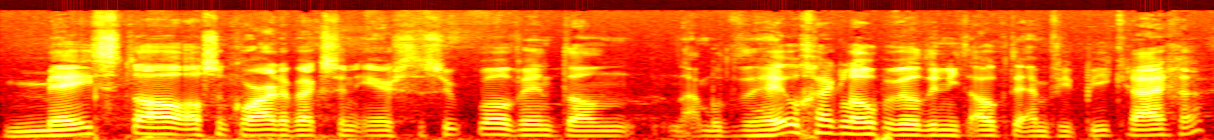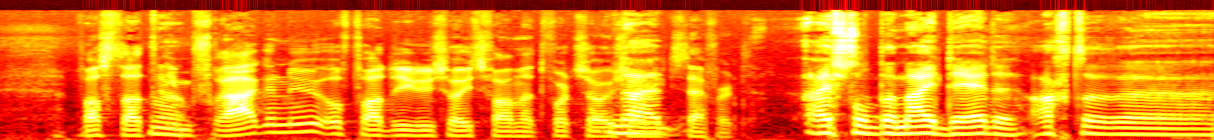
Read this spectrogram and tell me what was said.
meestal als een quarterback zijn eerste Super Bowl wint, dan nou, moet het heel gek lopen, wil hij niet ook de MVP krijgen. Was dat Ja. in vragen nu, of hadden jullie zoiets van, het wordt sowieso Nou, niet Stafford? Hij stond bij mij derde, achter eh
